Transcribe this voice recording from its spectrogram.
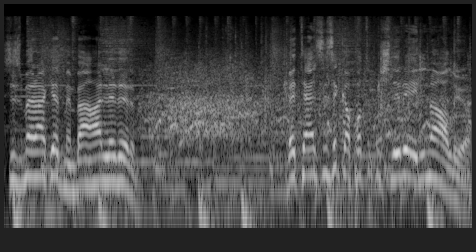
siz merak etmeyin ben hallederim. Ve telsizi kapatıp işleri eline alıyor.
